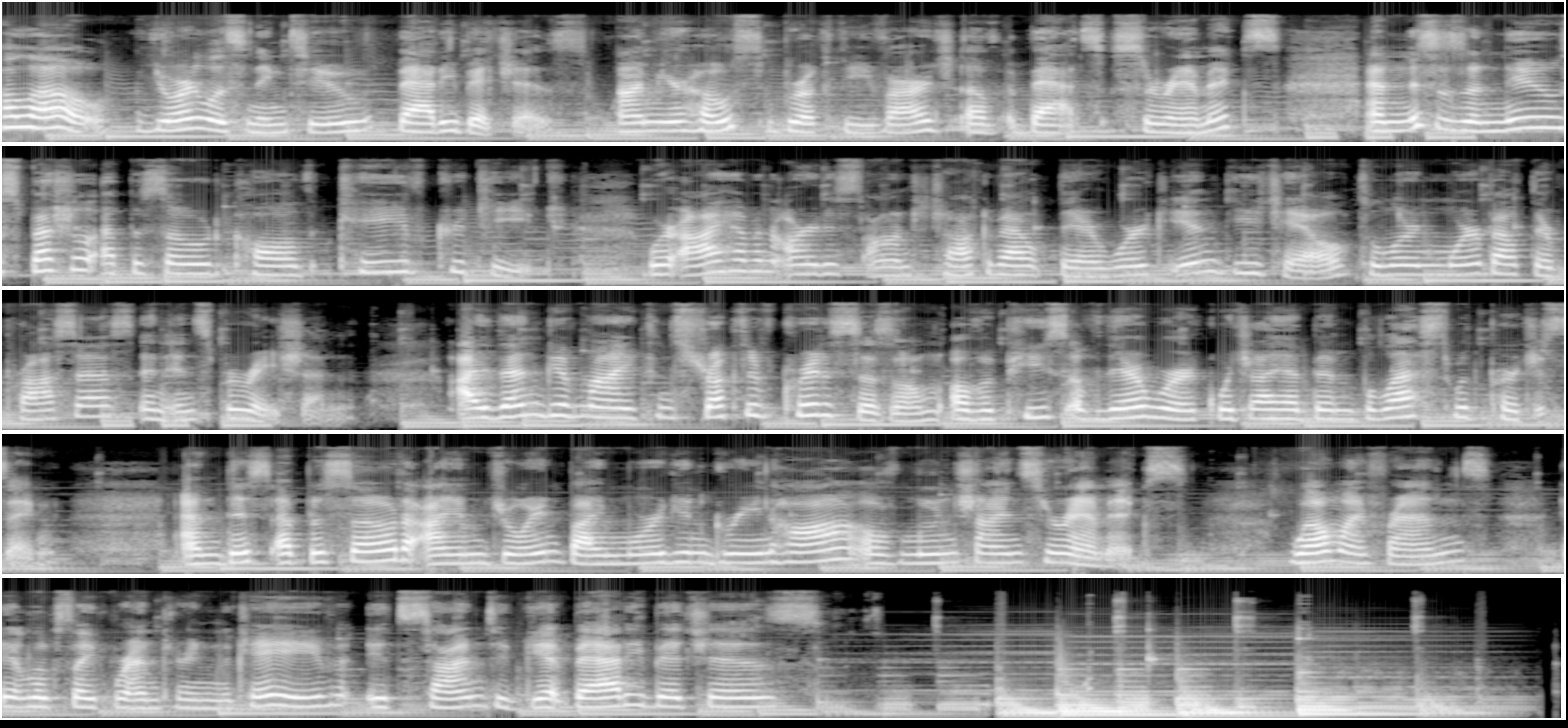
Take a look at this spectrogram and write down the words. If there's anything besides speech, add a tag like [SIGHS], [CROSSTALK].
Hello, you're listening to Batty Bitches. I'm your host, Brooke Devarge of Bats Ceramics, and this is a new special episode called Cave Critique, where I have an artist on to talk about their work in detail to learn more about their process and inspiration. I then give my constructive criticism of a piece of their work which I have been blessed with purchasing. And this episode, I am joined by Morgan Greenhaw of Moonshine Ceramics. Well, my friends, it looks like we're entering the cave. It's time to get batty, bitches.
